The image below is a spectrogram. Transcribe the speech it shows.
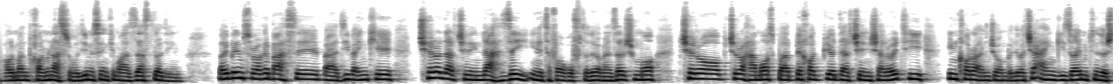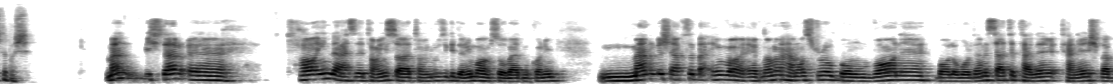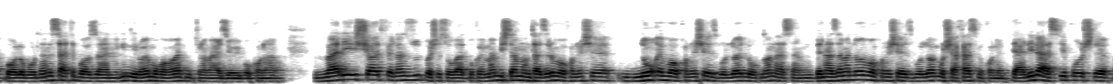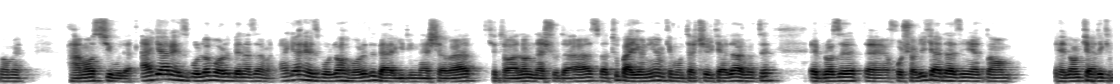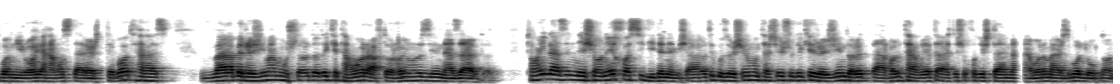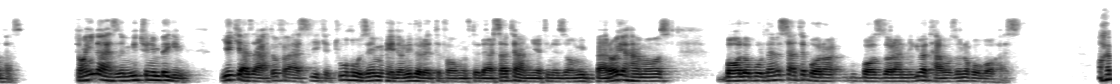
حالا من خانم نصرآبادی مثل اینکه ما از دست دادیم. ولی بریم سراغ بحث بعدی و اینکه چرا در چنین لحظه ای این اتفاق افتاده و به نظر شما چرا چرا حماس باید بخواد بیاد در چنین شرایطی این کار رو انجام بده و چه انگیزهایی می‌تونه داشته باشه؟ من بیشتر تا این لحظه تا این ساعت تا این روزی که داریم با هم صحبت می‌کنیم من به شخص این اقدام حماس رو به عنوان بالا بردن سطح تنش و بالا بردن سطح بازدارندگی نیروهای مقاومت می‌تونم ارزیابی بکنم. ولی شاید فعلا زود باشه صحبت بکنیم. من بیشتر منتظر واکنش نوع واکنش حزب الله لبنان هستم. به نظر من نوع واکنش حزب الله مشخص می‌کنه. دلیل اصلی پشت اقدام حماس چی بوده؟ اگر حزب الله وارد به نظر من اگر حزب الله وارد درگیری نشود که تا الان نشده است و تو بیانیه هم که منتشر کرده البته ابراز خوشحالی کرده از این اقدام اعلام کرده که با نیروهای حماس در ارتباط هست. و به رژیم هم هشدار داده که تمام رفتارهای اون رو زیر نظر داره. تا این لحظه نشانه خاصی دیده نمیشه. البته گزارش منتشر شده که رژیم داره در حال تقویت ارتش خودش در نوار مرزی با لبنان هست. تا این لحظه می‌تونیم بگیم یکی از اهداف اصلی که تو حوزه میدانی داره اتفاق میفته در سطح امنیتی نظامی برای حماس بالا بردن سطح بازدارندگی و توازن قوا هست. آخه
